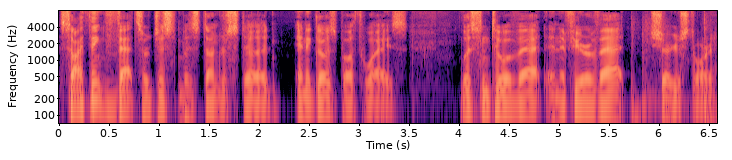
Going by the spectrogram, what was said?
So I think vets are just misunderstood, and it goes both ways. Listen to a vet, and if you're a vet, share your story.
